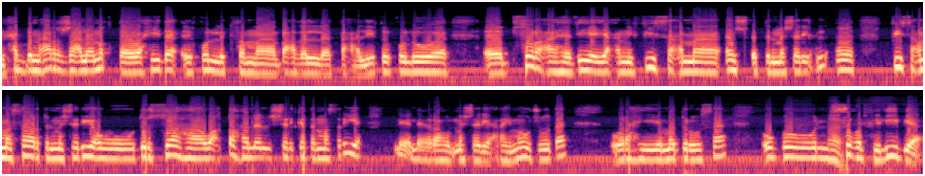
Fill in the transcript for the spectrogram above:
نحب نعرج على نقطة وحيدة. يقول لك فما بعض التعاليق. يقولوا بسرعة هذه يعني في ساعة ما أنشأت المشاريع في ساعه ما صارت المشاريع ودرسوها وأعطوها للشركات المصرية. لا لا راهو المشاريع راهي موجودة. وراهي مدروسة. والشغل في ليبيا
